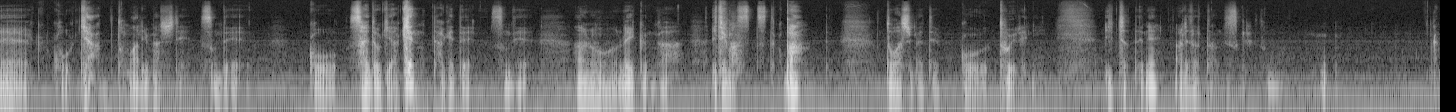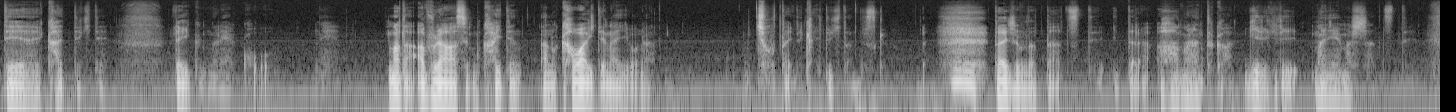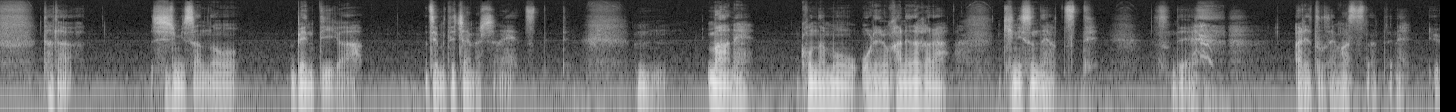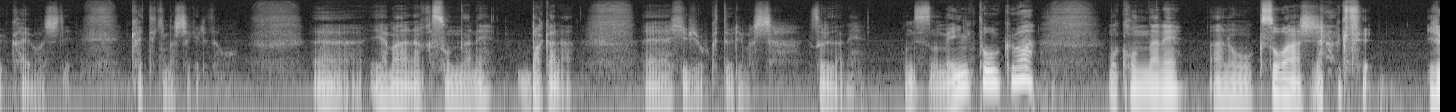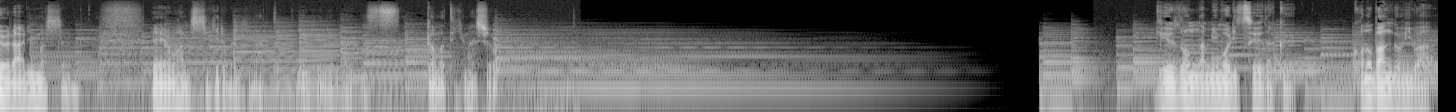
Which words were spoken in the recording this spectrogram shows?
えー、こうギャッと止まりましてそんでこうサイドギアギンって開けてそんであのレイ君が「行ってきます」っつってバンってドア閉めてこうトイレに行っちゃってねあれだったんですけれども。で帰ってきてレイ君がねこうねまだ油汗もかいてあの乾いてないような状態で帰ってきたんですけど。大丈夫だった？っつって。言ったらああまあなんとかギリギリ間に合いました。っつって。ただしじみさんのベンティーが全部出ちゃいましたね。つって言って、うん、まあね。こんなもう俺の金だから気にすんなよ。っつって。そんで ありがとうございます。なんてね。いう会話をして帰ってきましたけれども、えー、いやまあなんかそんなねバカな、えー、日々を送っておりました。それではね。本日のメイントークはもうこんなねあのクソ話じゃなくていろいろありましたので、えー、お話できればいいなというふうに思います。頑張っていきましょう。牛丼並盛りつゆだく。この番組は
